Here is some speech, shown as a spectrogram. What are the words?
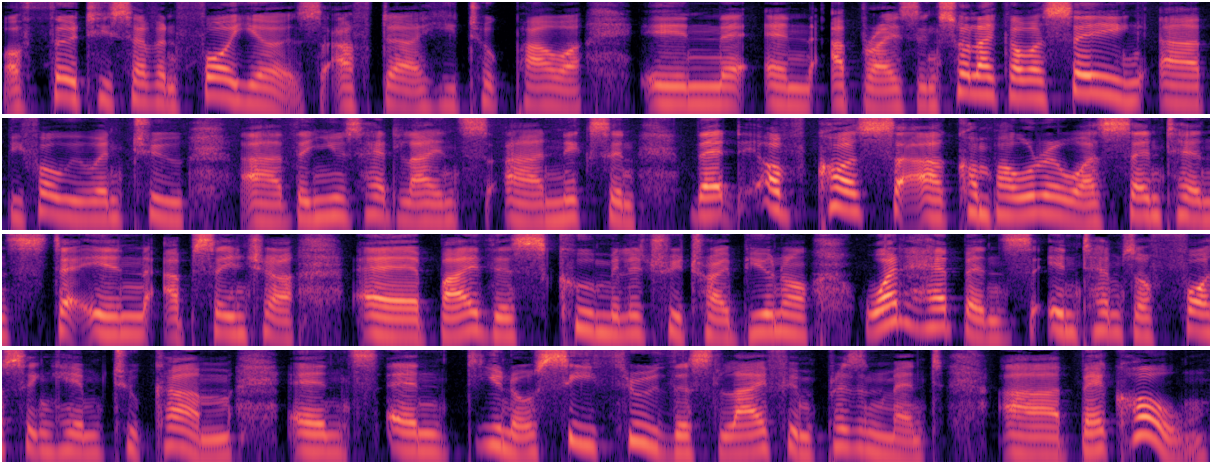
of 37, four years after he took power in an uprising. So, like I was saying uh, before we went to uh, the news headlines, uh, Nixon, that of course uh, Compaore was sentenced in absentia uh, by this coup military tribunal. What happens in terms of forcing him to come and and you know see through this life imprisonment uh, back home?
